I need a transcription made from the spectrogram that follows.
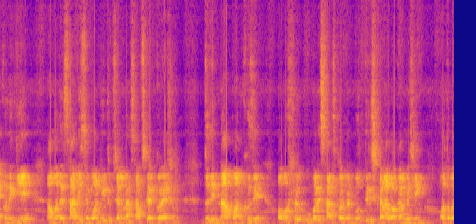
এখনই গিয়ে আমাদের সার্ভিস ওয়ান ইউটিউব চ্যানেলটা সাবস্ক্রাইব করে আসুন। যদি না পান খুঁজে, অবশ্যই উপরে সার্চ করবেন বত্রিশ খেলা লকার মেশিন অথবা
